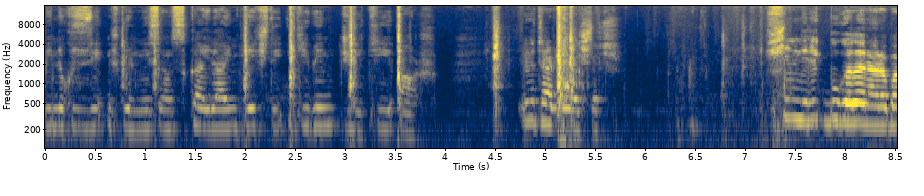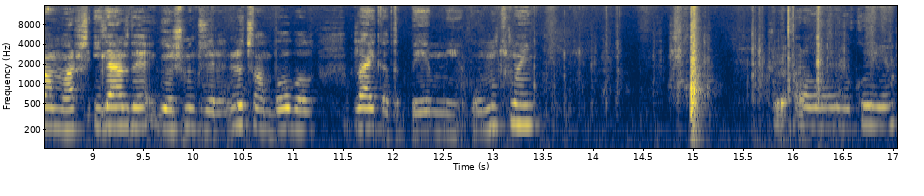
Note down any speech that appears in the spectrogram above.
1971 Nissan Skyline HD 2000 GTR. Evet arkadaşlar. Şimdilik bu kadar arabam var. İleride görüşmek üzere. Lütfen bol bol like atıp beğenmeyi unutmayın. Şöyle arabaları da koyayım.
